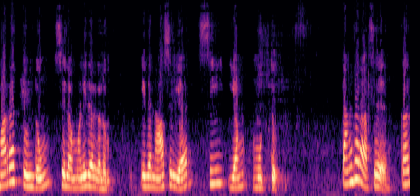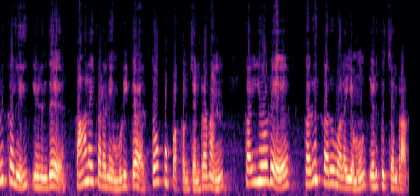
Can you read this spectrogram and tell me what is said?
மரத்துண்டும் சில மனிதர்களும். இதன் ஆசிரியர் சி. எம். முத்து. தங்கராசு கருக்களில் எழுந்து காலை கடனை முடிக்க தோப்பு பக்கம் சென்றவன் கையோடு கருக்கரு வளையமும் எடுத்துச் சென்றான்.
